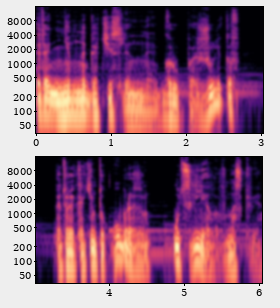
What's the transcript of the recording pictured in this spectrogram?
Это немногочисленная группа жуликов, которая каким-то образом уцелела в Москве.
